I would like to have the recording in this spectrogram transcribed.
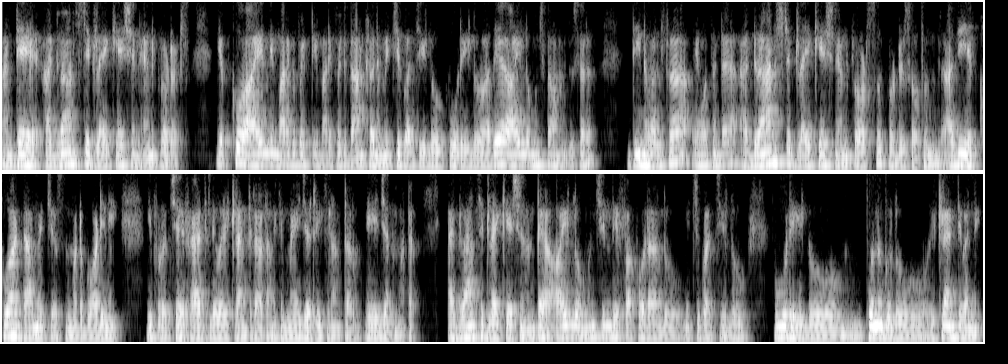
అంటే అడ్వాన్స్డ్ గ్లైకేషన్ ఎండ్ ప్రోడక్ట్స్. ఎక్కువ ఆయిల్ని మరగపెట్టి మరగపెట్టి దాంట్లోనే మిర్చి బజ్జీలు పూరీలు అదే ఆయిల్లో ముంచుతా ఉన్నాం చూసారా? దీనివల్ల ఏమవుతుందంటే advanced glycation end products produce అవుతుంది. అది ఎక్కువ డ్యామేజ్ చేస్తుంది అన్నమాట బాడీని. ఇప్పుడు వచ్చే ఫ్యాట్ లివర్ ఇట్లాంటి రావడానికి మేజర్ రీజన్ అంటారు. ఏజ్ అనమాట అడ్వాన్స్ గ్లైకేషన్ అంటే ఆయిల్లో ముంచింది పకోడాలు మిర్చి బజ్జీలు పూరీలు పునుగులు ఇట్లాంటివన్నీ.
